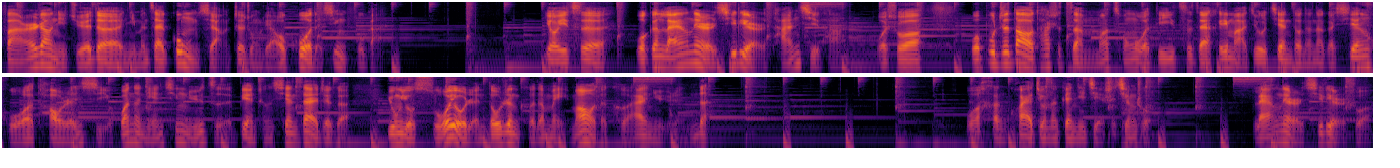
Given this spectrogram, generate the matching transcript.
反而让你觉得你们在共享这种辽阔的幸福感。有一次，我跟莱昂内尔·希利尔谈起他，我说。我不知道他是怎么从我第一次在黑马厩见到的那个鲜活、讨人喜欢的年轻女子，变成现在这个拥有所有人都认可的美貌的可爱女人的。我很快就能跟你解释清楚，莱昂内尔·希利尔说：“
